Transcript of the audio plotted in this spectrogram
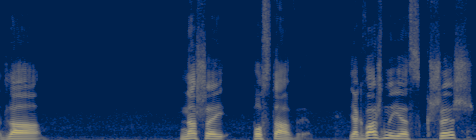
dla naszej postawy. Jak ważny jest krzyż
